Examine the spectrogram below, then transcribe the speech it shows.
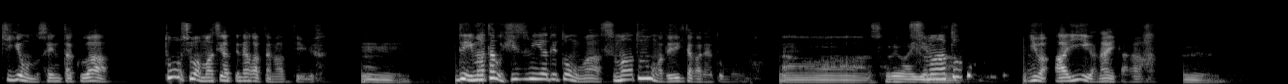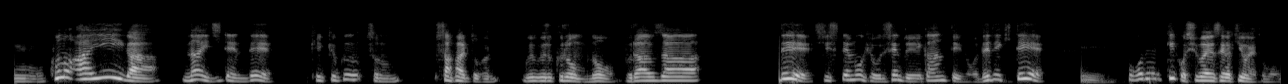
企業の選択は、当初は間違ってなかったなっていう。うん。で、今多分歪みが出とんは、スマートフォンが出てきたからやと思うよ。ああ、それはスマートフォンには IE がないから、うん。この IE がない時点で、結局、そのサファリとか Google Chrome のブラウザでシステムを表示せんといかんっていうのが出てきて、うん。ここで結構しわ寄せが器用やと思う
